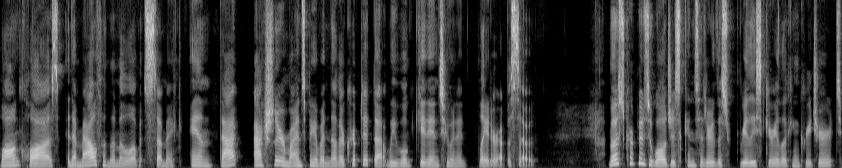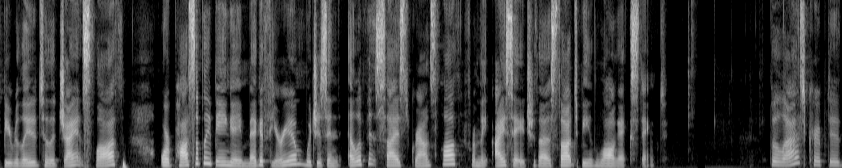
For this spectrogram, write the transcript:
long claws, and a mouth in the middle of its stomach, and that actually reminds me of another cryptid that we will get into in a later episode. Most cryptozoologists consider this really scary looking creature to be related to the giant sloth, or possibly being a megatherium, which is an elephant sized ground sloth from the Ice Age that is thought to be long extinct. The last cryptid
